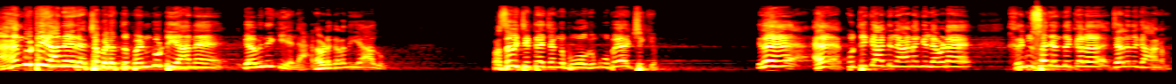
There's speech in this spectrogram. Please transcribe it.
ആൺകുട്ടി ആനെ രക്ഷപ്പെടുത്തും പെൺകുട്ടി ആനെ ഗവനിക്കുകയല്ല. അതവിടെ കിടന്നിയാകും പ്രസവിച്ചിട്ടേ ചങ്ങ് പോകും ഉപേക്ഷിക്കും. ഇത് കുറ്റിക്കാട്ടിലാണെങ്കിൽ അവിടെ ഹിംസജന്തുക്കൾ ചിലത് കാണും.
